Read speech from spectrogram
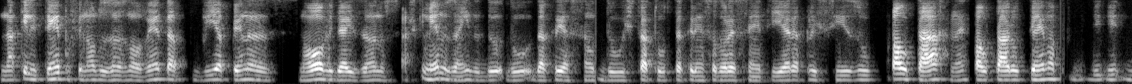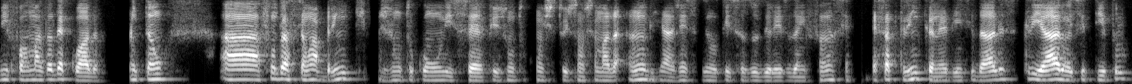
Naquele tempo, final dos anos 90, havia apenas 9, 10 anos, acho que menos ainda, do, do, da criação do Estatuto da Criança e Adolescente, e era preciso pautar, né? Pautar o tema de, de, de forma mais adequada. Então, a Fundação Abrint, junto com o Unicef, junto com a instituição chamada ANDI, a Agência de Notícias dos Direitos da Infância, essa trinca né, de entidades, criaram esse título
